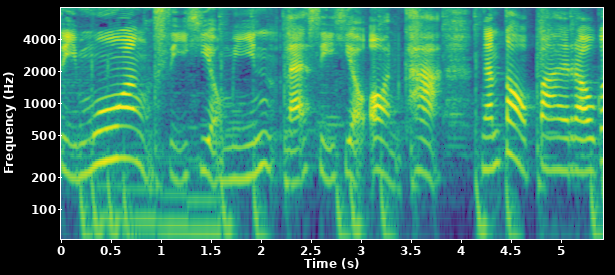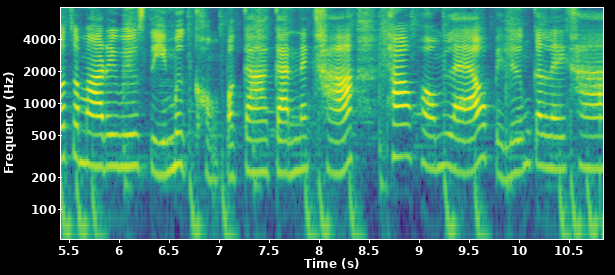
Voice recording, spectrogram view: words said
สีม่วง สีเขียวมิ้นท์และสีเขียวอ่อนค่ะ งั้นต่อไปเราก็จะมารีวิวสีหมึกของปากกากันนะคะ ถ้าพร้อมแล้วไปเริ่มกันเลยค่ะ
